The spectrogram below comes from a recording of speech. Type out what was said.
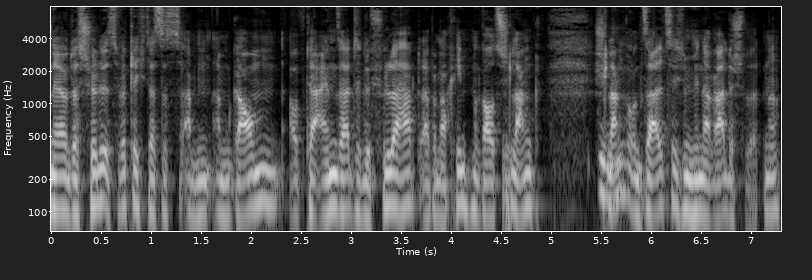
Ja, und das Schöne ist wirklich, dass es am, am Gaumen auf der einen Seite eine Fülle hat, aber nach hinten raus schlank, schlank und salzig und mineralisch wird. Ne?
